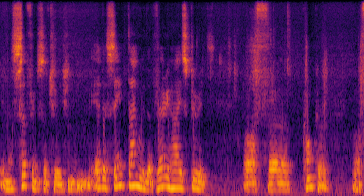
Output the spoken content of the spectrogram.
in a suffering situation. At the same time, with a very high spirit of uh, conquer, of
